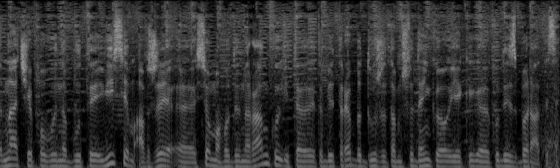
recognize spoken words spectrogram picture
е, наче повинно бути 8, а вже е, 7 година ранку, і тобі треба дуже там швиденько як, е, кудись збиратися.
